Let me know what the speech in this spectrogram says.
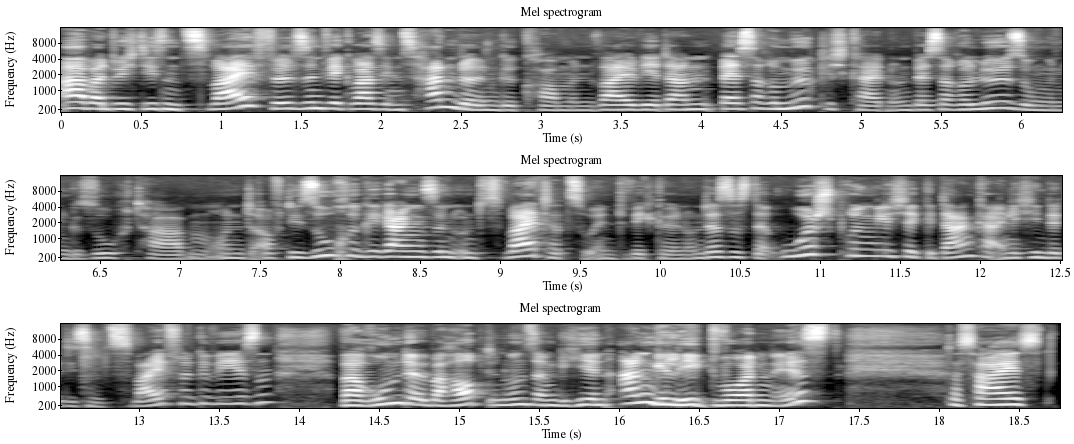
Aber durch diesen Zweifel sind wir quasi ins Handeln gekommen, weil wir dann bessere Möglichkeiten und bessere Lösungen gesucht haben und auf die Suche gegangen sind, uns weiterzuentwickeln. Und das ist der ursprüngliche Gedanke eigentlich hinter diesem Zweifel gewesen, warum der überhaupt in unserem Gehirn angelegt worden ist. Das heißt,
